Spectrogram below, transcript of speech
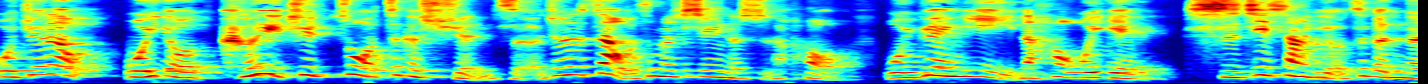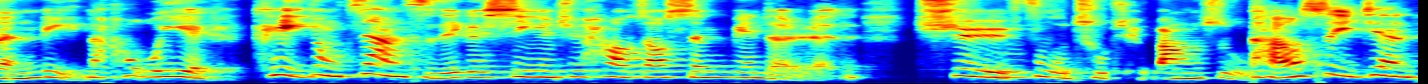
我觉得我有可以去做这个选择，就是在我这么幸运的时候，我愿意，然后我也实际上有这个能力，然后我也可以用这样子的一个幸运去号召身边的人去付出、去帮助，好像是一件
